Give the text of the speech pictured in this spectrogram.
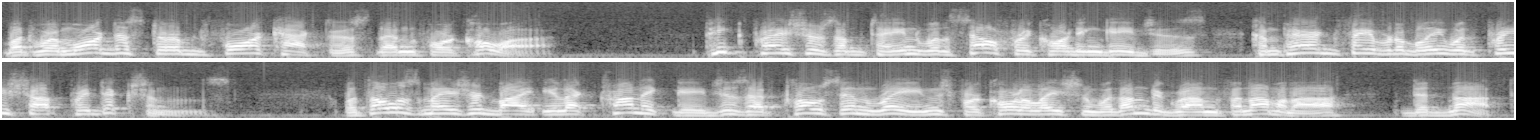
but were more disturbed for cactus than for koa. Peak pressures obtained with self-recording gauges compared favorably with pre-shot predictions, but those measured by electronic gauges at close-in range for correlation with underground phenomena did not.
